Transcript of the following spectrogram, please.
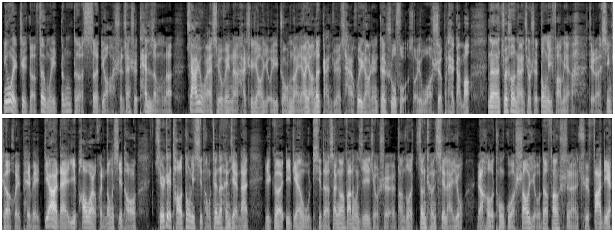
因为这个氛围灯的色调啊实在是太冷了。家用 SUV 呢，还是要有一种暖洋洋的感觉，才会让人更舒服。所以我是不太感冒。那最后呢，就是动力方面啊，这个新车会配备第二代 ePower 混动系统。其实这套动力系统真的很简单，一个 1.5T 的三缸发动机就是当做增程器来用，然后通过烧油的方式呢去发电，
